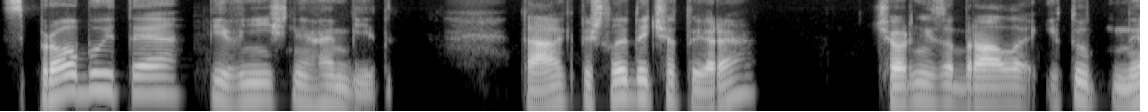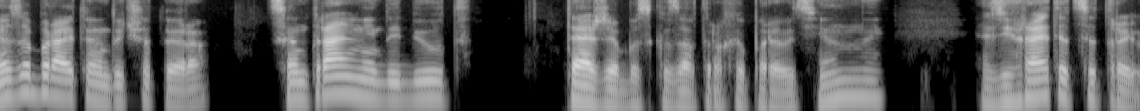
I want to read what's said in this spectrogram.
спробуйте північний гамбіт. Так, пішли d4, чорні забрали, і тут не забирайте на d4. Центральний дебют теж, я би сказав, трохи переоцінений. Зіграйте c3.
